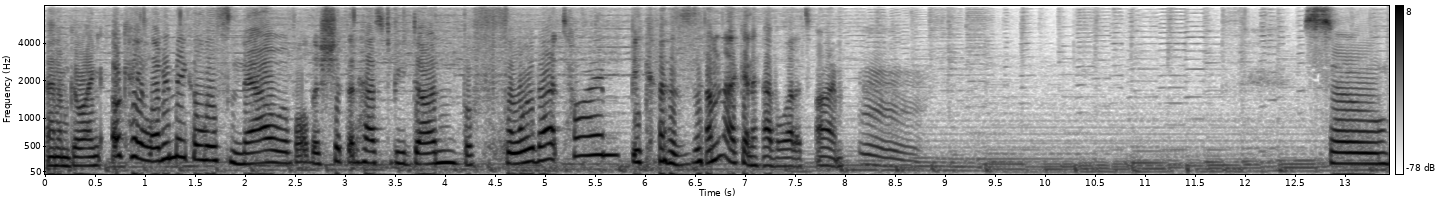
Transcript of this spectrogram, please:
And I'm going, okay, let me make a list now of all the shit that has to be done before that time, because I'm not gonna have a lot of time. Hmm. So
